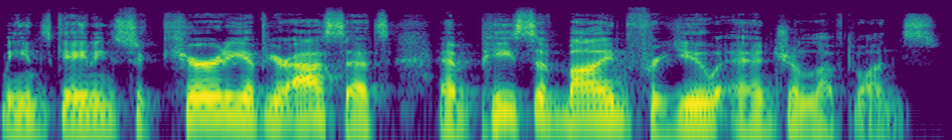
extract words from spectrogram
means gaining security of your assets and peace of mind for you and your loved ones.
